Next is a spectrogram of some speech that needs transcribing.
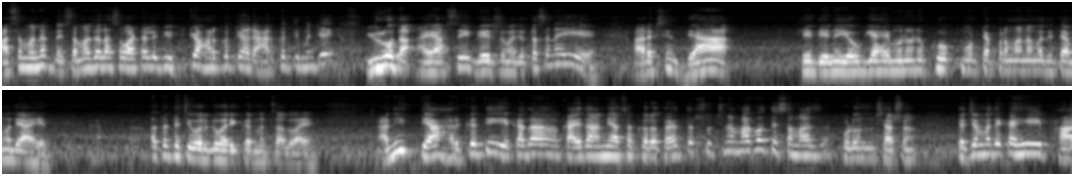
असं म्हणत नाही. समाजाला असं वाटायलं की इतक्या हरकती आल्या. हरकती म्हणजे विरोध आहे असं गैरसमाज गैरसमज तसं नाही आहे आरक्षण द्या. हे देणं योग्य आहे म्हणून खूप मोठ्या प्रमाणामध्ये त्यामध्ये आहेत. आता त्याची वर्गवारी करणं चालू आहे. आणि त्या हरकती एखादा कायदा आम्ही असा करत आहे तर सूचना मागवते समाजकडून शासन. त्याच्यामध्ये काही फा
